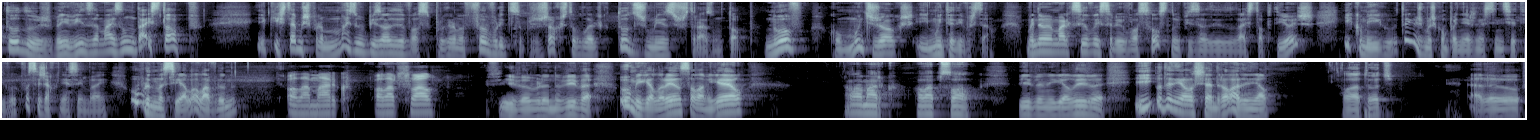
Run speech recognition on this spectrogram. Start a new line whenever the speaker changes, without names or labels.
todos, bem-vindos a mais um Dice Top. E aqui estamos para mais um episódio do vosso programa favorito sobre jogos de tabuleiro que todos os meses vos traz um top novo, com muitos jogos e muita diversão. O meu nome é Marco Silva e serei o vosso host no episódio do Dice Top de hoje. E comigo tenho os meus companheiros nesta iniciativa que vocês já conhecem bem. O Bruno Maciel, olá Bruno.
Olá Marco, olá pessoal.
Viva Bruno, viva. O Miguel Lourenço, olá Miguel.
Olá Marco, olá pessoal.
Viva Miguel, viva. E o Daniel Alexandre, olá Daniel.
Olá a todos.
Alô.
